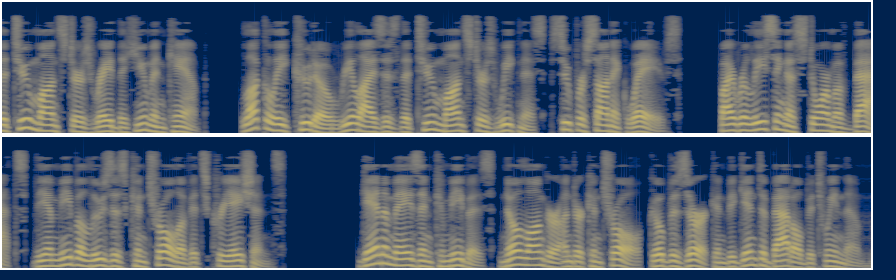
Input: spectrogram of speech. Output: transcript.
The two monsters raid the human camp. Luckily Kudo realizes the two monsters' weakness, supersonic waves. By releasing a storm of bats, the amoeba loses control of its creations. Ganymedes and Kamoebas, no longer under control, go berserk and begin to battle between them.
